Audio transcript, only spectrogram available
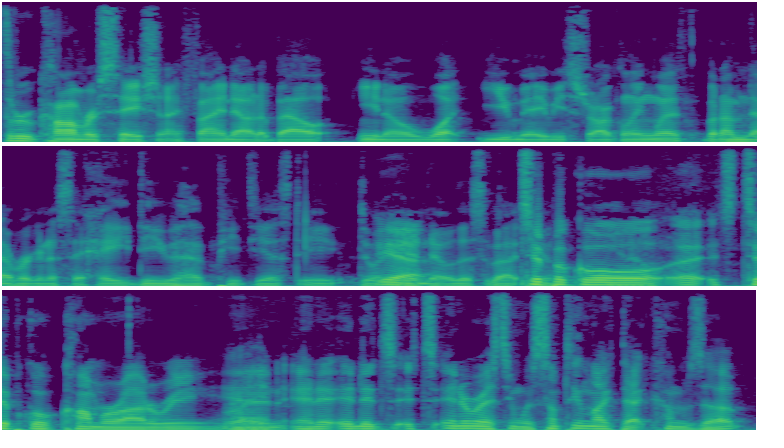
through conversation i find out about you know what you may be struggling with but i'm Mm-hmm. never going to say hey do you have ptsd do i Yeah. need to know this about typical you? You know? uh, it's typical camaraderie Right. and and, it, and it's it's interesting when something like that comes up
